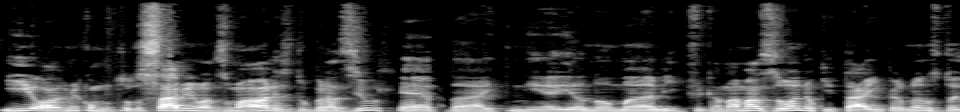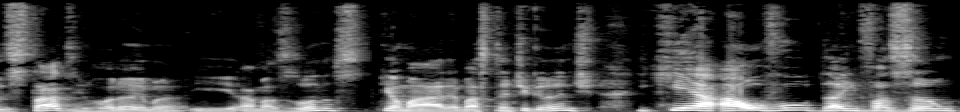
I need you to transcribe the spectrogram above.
e, obviamente, como todos sabem, uma das maiores do Brasil é da etnia Yanomami. Fica na Amazônia, que está em pelo menos dois estados, em Roraima e Amazonas, que é uma área bastante grande e que é alvo da invasão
